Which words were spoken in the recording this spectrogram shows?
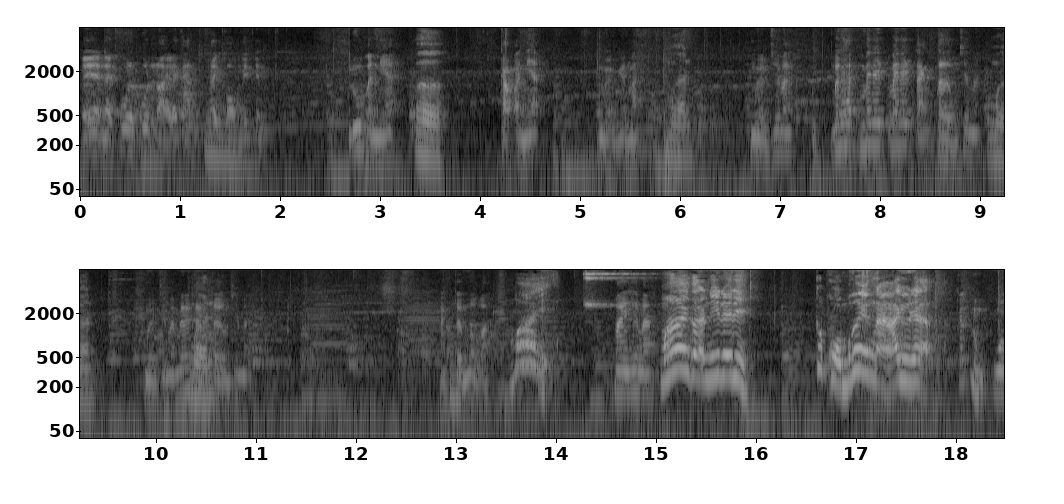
เอ้ยไหนพูดแล้วพูดหน่อยแล้วกันขายของนิดนึงรูปอันเนี้ยเออ กับอันเนี้ยเหมือนกันไหมเหมือน เหมือนใช่ไหมไม่ได้ไม่ได้ไม่ได้แต่งเติมใช่ไหมเหมือน เหมือนใช่ไหมไม่ได้เหมืแต่อน งเติมใช่ไหมแต่งเติมเปล่าวะไม่ไม่ใช่ไหมไม่ก็อันนี้เลยดิก็ผมก็ยังหนาอยู่เนี่ย ก็หนุ่มกลัว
